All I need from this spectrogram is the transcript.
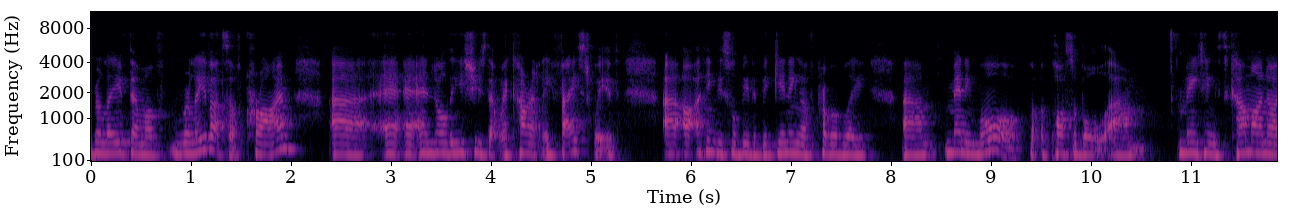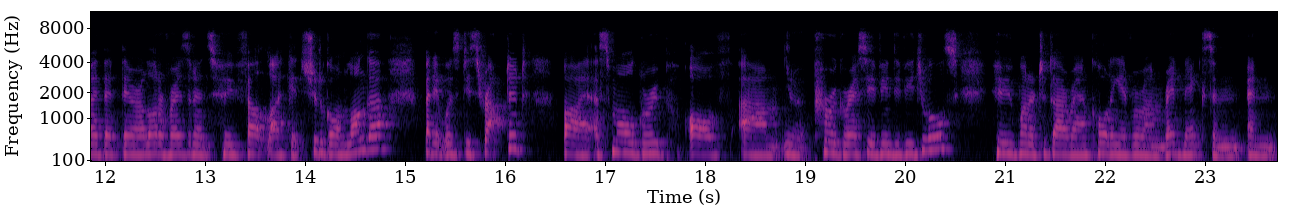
relieve them of relieve us of crime uh, and, and, all the issues that we're currently faced with. Uh, I think this will be the beginning of probably um, many more possible um, meetings to come. I know that there are a lot of residents who felt like it should have gone longer, but it was disrupted by a small group of um, you know progressive individuals who wanted to go around calling everyone rednecks and and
